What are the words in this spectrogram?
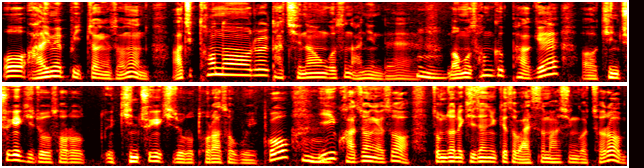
어 IMF 입장에서는 아직 터널을 다 지나온 것은 아닌데 음. 너무 성급하게 어 긴축의 기조서로 긴축의 기조로 돌아서고 있고 음. 이 과정에서 좀 전에 기자님께서 말씀하신 것처럼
